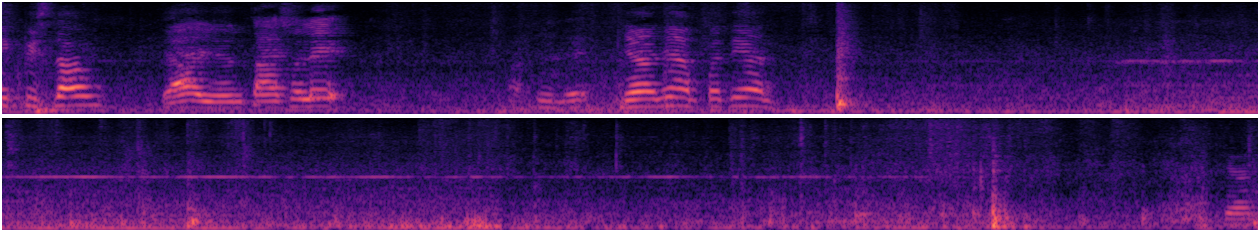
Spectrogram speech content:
manipis daw. Yan, yung taas ulit. Asuli. Yan, yan, pati yan. Yan.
